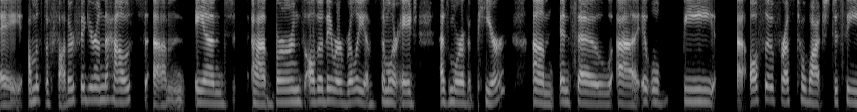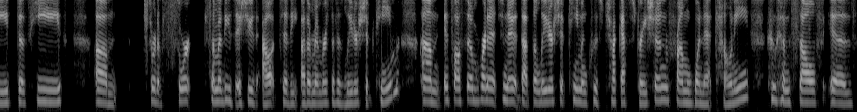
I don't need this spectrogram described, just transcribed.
a almost a father figure in the House. Um, and uh, Burns, although they were really of similar age, as more of a peer. Um, and so uh, it will be uh, also for us to watch to see does he um, sort of sort some of these issues out to the other members of his leadership team. Um, it's also important to note that the leadership team includes Chuck F. From Gwinnett County, who himself is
